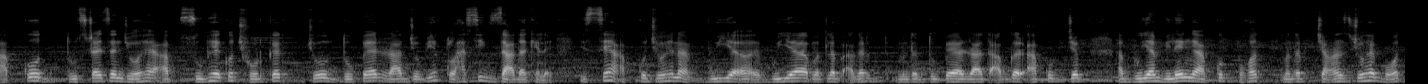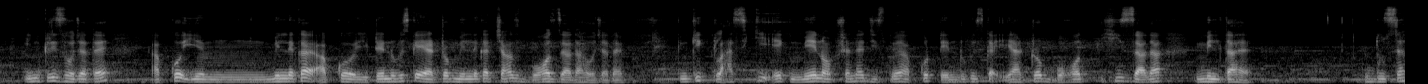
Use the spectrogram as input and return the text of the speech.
आपको दूसरा रीज़न जो है, आप सुबह को छोड़कर जो दोपहर रात जो भी है क्लासिक ज़्यादा खेलें। इससे आपको जो है ना बुया बुया मतलब अगर मतलब दोपहर रात अगर आपको जब, आप बुया मिलेंगे, आपको बहुत मतलब चांस जो है बहुत इंक्रीज़ हो जाता है। आपको ये मिलने का, आपको टेन रुपीज़ का एयर ड्रॉप मिलने का चांस बहुत ज़्यादा हो जाता है। क्योंकि क्लासिक की एक मेन ऑप्शन है जिसमें आपको टेन रुपीज़ का एयर ड्रॉप बहुत ही ज़्यादा मिलता है। दूसरा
